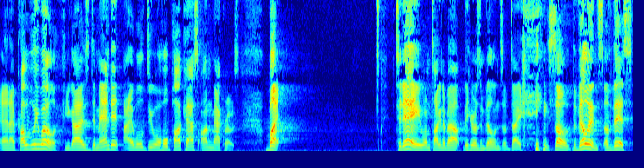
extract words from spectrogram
And I probably will. If you guys demand it, I will do a whole podcast on macros. But today, I'm talking about the heroes and villains of dieting. so, the villains of this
